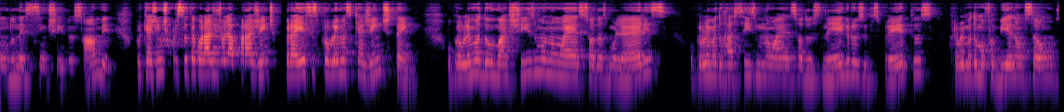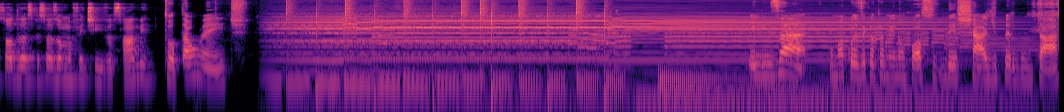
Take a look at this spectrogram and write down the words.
mundo nesse sentido, sabe? Porque a gente precisa ter coragem de olhar para a gente, para esses problemas que a gente tem. O problema do machismo não é só das mulheres, o problema do racismo não é só dos negros e dos pretos, o problema da homofobia não são só das pessoas homoafetivas, sabe? Totalmente. Elisa, uma coisa que eu também não posso deixar de perguntar,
